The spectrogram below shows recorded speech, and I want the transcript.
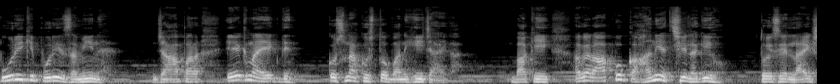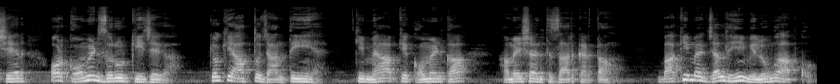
पूरी की पूरी ज़मीन है, जहाँ पर एक ना एक दिन कुछ ना कुछ तो बन ही जाएगा। बाकी अगर आपको कहानी अच्छी लगी हो तो इसे लाइक, शेयर और कमेंट ज़रूर कीजिएगा। क्योंकि आप तो जानते ही हैं कि मैं आपके कमेंट का हमेशा इंतज़ार करता हूँ। बाकी मैं जल्द ही मिलूँगा आपको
